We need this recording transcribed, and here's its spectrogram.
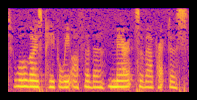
To all those people, we offer the merits of our practice.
